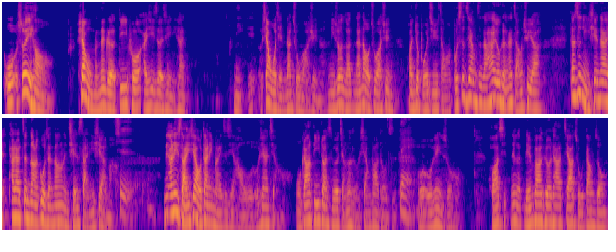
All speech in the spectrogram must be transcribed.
我，所以齁。像我们那个第一波 IC 设计，你看，你像我简单出华讯啊，你说难难道我出华讯，环就不会继续涨吗？不是这样子的，它有可能再涨上去啊。但是你现在它在震荡的过程当中，你钱闪一下嘛。是。你啊，你闪一下，我带你买之前，好，我我现在讲哦，我刚刚第一段是不是有讲到什么想法投资？对。我我跟你说哦，华信那个联发科，他家族当中，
